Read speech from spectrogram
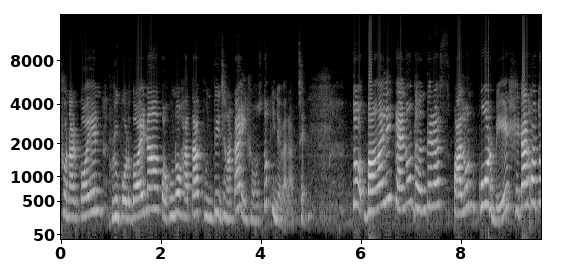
সোনার কয়েন, রূপোর গয়না, কখনো হাতা, খুন্তি, ঝাঁটা, এই সমস্ত কিনে বেড়াচ্ছে। তো বাঙালি কেন ধনতেরাস পালন করবে সেটার হয়তো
